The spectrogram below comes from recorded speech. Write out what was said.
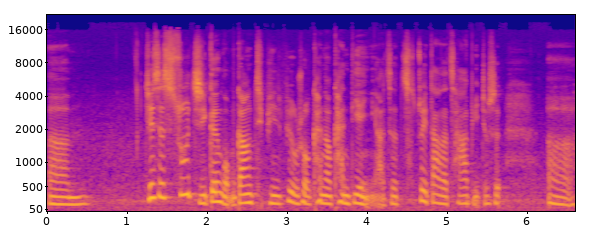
嗯，其实书籍跟我们刚刚譬譬如说看到看电影啊，这最大的差别就是，呃，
